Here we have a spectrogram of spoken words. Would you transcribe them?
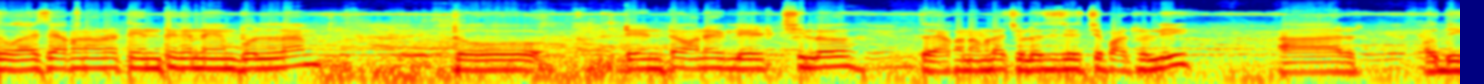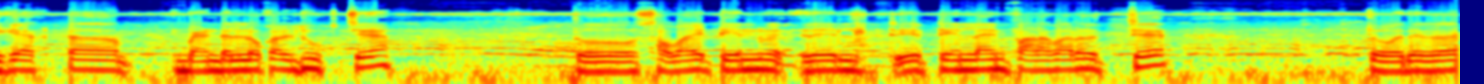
তো গাইস এখন আমরা ট্রেন থেকে নেমে বললাম তো ট্রেনটা অনেক লেট ছিল, তো এখন আমরা চলে এসেছি হচ্ছে পাটুলি। আর ওদিকে একটা ব্যান্ডেল লোকাল ঢুকছে। তো সবাই ট্রেন রেল ট্রেন লাইন পারাপার হচ্ছে। তো ওদিকে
